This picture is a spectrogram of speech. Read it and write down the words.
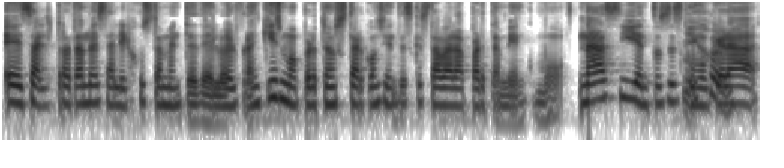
eh, sal- tratando de salir justamente de lo del franquismo, pero tenemos que estar conscientes que estaba a la par también como nazi, entonces como Híjole. que era,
